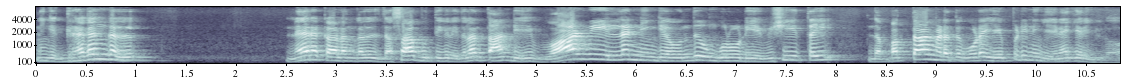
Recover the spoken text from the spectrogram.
நீங்கள் கிரகங்கள் நேரக்காலங்கள் தசாபுத்திகள் இதெல்லாம் தாண்டி வாழ்வியில் நீங்கள் வந்து உங்களுடைய விஷயத்தை இந்த பத்தாம் இடத்தை கூட எப்படி நீங்கள் இணைக்கிறீங்களோ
